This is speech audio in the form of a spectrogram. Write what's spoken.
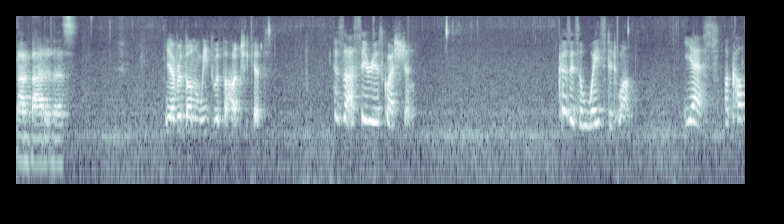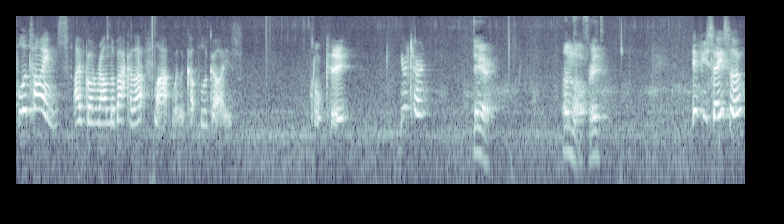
I'm bad at this. You ever done weed with the Hutchie kids? Is that a serious question? Because it's a wasted one. Yes, a couple of times I've gone round the back of that flat with a couple of guys. Okay. Your turn. There. I'm not afraid. If you say so.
